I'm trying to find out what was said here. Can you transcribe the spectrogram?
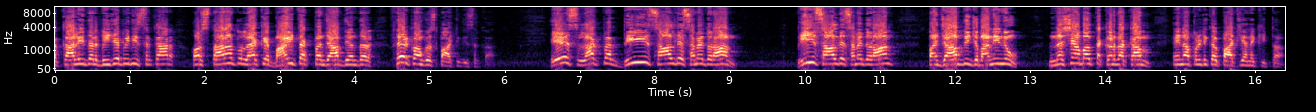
ਅਕਾਲੀ ਦਲ ਬੀਜੇਪੀ ਦੀ ਸਰਕਾਰ ਔਰ 17 ਤੋਂ ਲੈ ਕੇ 22 ਤੱਕ ਪੰਜਾਬ ਦੇ ਅੰਦਰ ਫਿਰ ਕਾਂਗਰਸ ਪਾਰਟੀ ਦੀ ਸਰਕਾਰ। ਇਸ ਲਗਭਗ 20 ਸਾਲ ਦੇ ਸਮੇਂ ਦੌਰਾਨ 20 ਸਾਲ ਦੇ ਸਮੇਂ ਦੌਰਾਨ ਪੰਜਾਬ ਦੀ ਜਵਾਨੀ ਨੂੰ ਨਸ਼ਿਆਂ ਵੱਲ ਧੱਕਣ ਦਾ ਕੰਮ ਇਹਨਾਂ ਪੋਲੀਟੀਕਲ ਪਾਰਟੀਆਂ ਨੇ ਕੀਤਾ।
